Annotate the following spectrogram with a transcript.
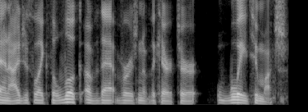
And I just like the look of that version of the character way too much.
